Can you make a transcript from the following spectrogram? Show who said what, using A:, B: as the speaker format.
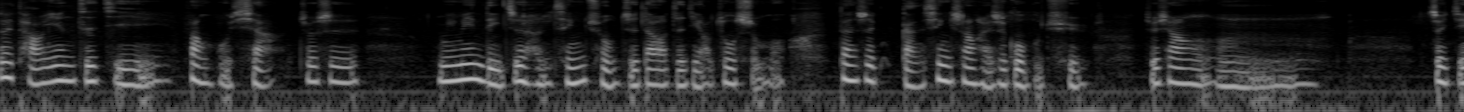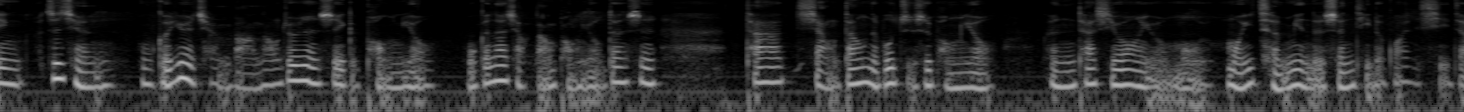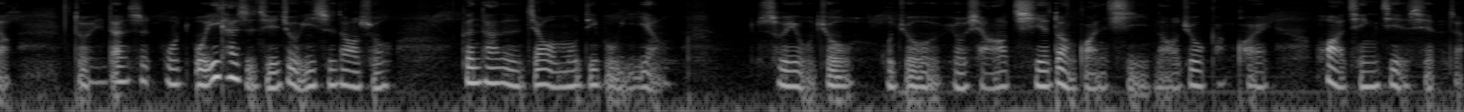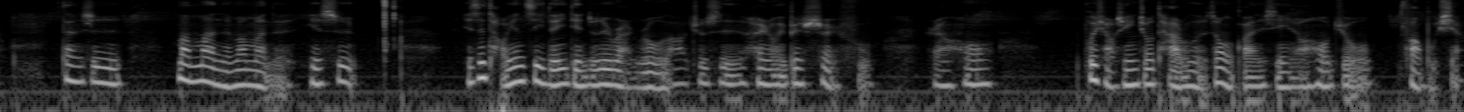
A: 最讨厌自己放不下，就是明明理智很清楚，知道自己要做什么，但是感性上还是过不去。就像嗯，最近之前五个月前吧，然后就认识一个朋友，我跟他想当朋友，但是他想当的不只是朋友，可能他希望有某某一层面的身体的关系，这样。对，但是我我一开始其实就有意识到说，跟他的交往目的不一样，所以我就我就有想要切断关系，然后就赶快划清界限这样。但是慢慢的、慢慢的，也是也是讨厌自己的一点就是软弱啦，就是很容易被说服，然后不小心就踏入了这种关系，然后就放不下。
